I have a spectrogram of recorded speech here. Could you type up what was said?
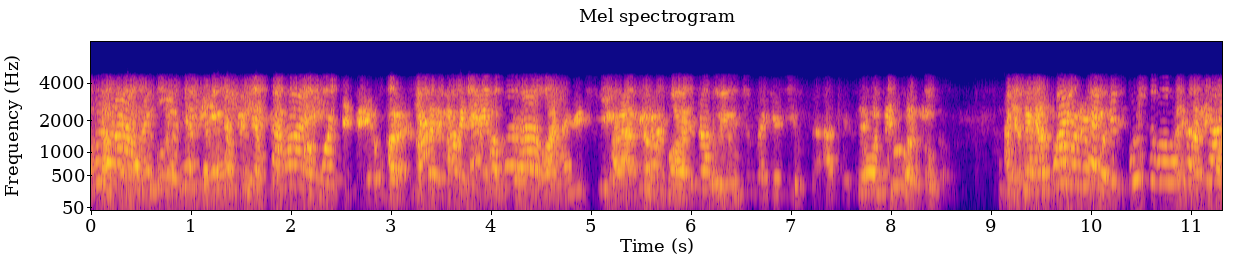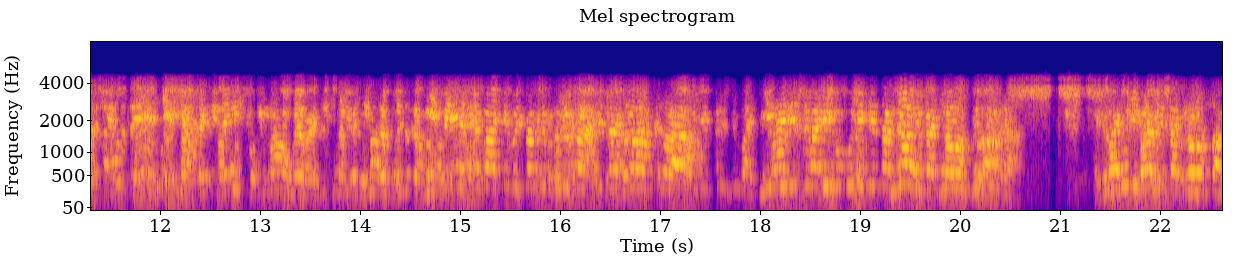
выбирала, не видно, что Алексей, Рафаэль, А Черепанская использовала Александр Николаевич, это не я не переживайте, вы не хулиганите. Не переживайте, не переживайте, вы будете так жаловать голоса. Вы будете так голоса,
